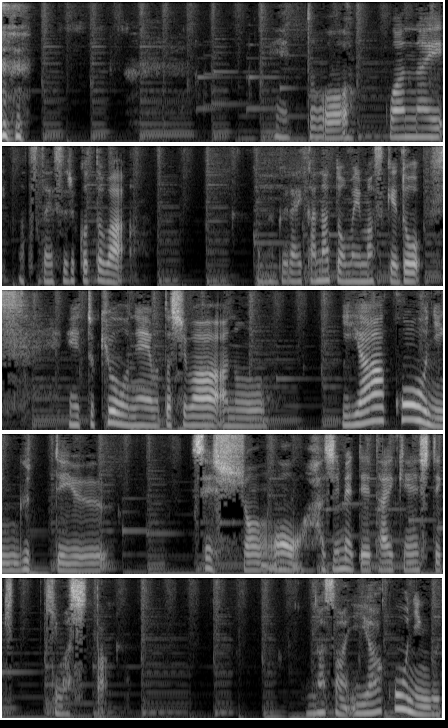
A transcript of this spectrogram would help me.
えっと、ご案内お伝えすることはこのぐらいかなと思いますけど、えっ、と、今日ね、私は、あの、イヤーコーニングっていうセッションを初めて体験してききました。皆さん、イヤーコーニングっ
